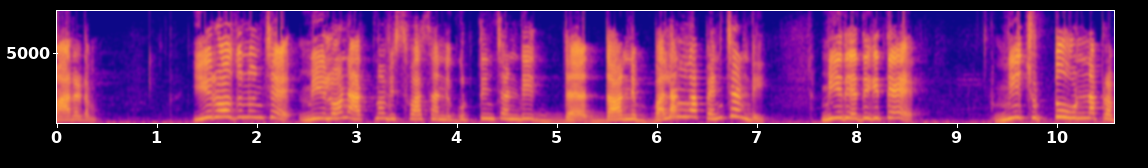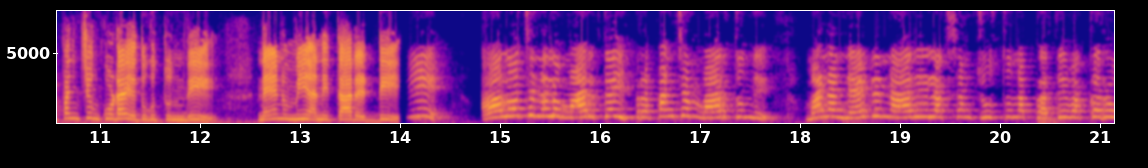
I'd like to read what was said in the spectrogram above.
మారడం. ఈ రోజు నుంచే మీలోని ఆత్మవిశ్వాసాన్ని గుర్తించండి. దాన్ని బలంగా పెంచండి. మీరు ఎదిగితే మీ చుట్టూ ఉన్న ప్రపంచం కూడా ఎదుగుతుంది. నేను మీ అనితారెడ్డి. ఆలోచనలు మారితే ఈ ప్రపంచం మారుతుంది మన నేటి నారీ లక్ష్యం చూస్తున్న ప్రతి ఒక్కరూ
